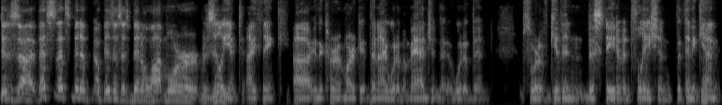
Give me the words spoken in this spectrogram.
Does uh, that's that's been a, a, business that's been a lot more resilient, I think, uh, in the current market than I would have imagined that it would have been, sort of given the state of inflation. But then again,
